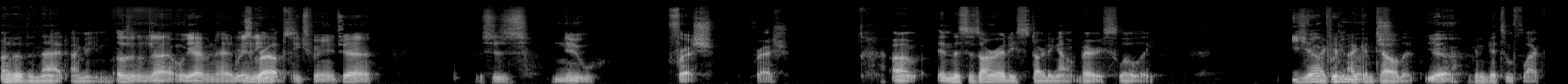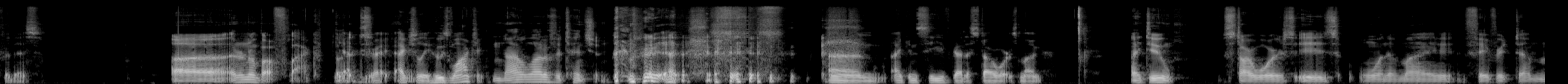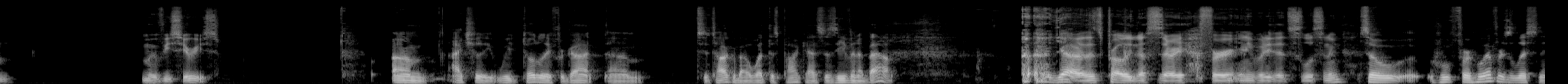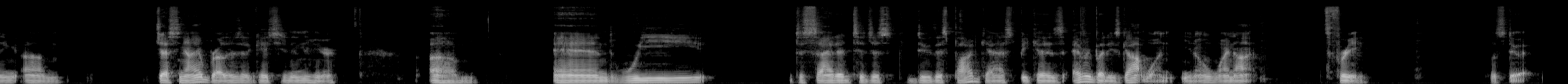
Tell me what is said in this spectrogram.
other than that, I mean, Other than that, we haven't had any scrubs. experience. Yeah, this is new, fresh. fresh. Um, and this is already starting out very slowly. Yeah, I can I can tell that Yeah. I'm gonna get some flack for this. Uh, I don't know about flack, but you're right. Actually, who's watching? not a lot of attention. Um, I can see you've got a Star Wars mug. I do. Star Wars is one of my favorite um, movie series. Um, actually, we totally forgot um, to talk about what this podcast is even about. yeah, that's probably necessary for anybody that's listening. So, who, for whoever's listening, um, Jesse and I are brothers. In case you didn't hear, um, and we decided to just do this podcast because everybody's got one. You know, why not? It's free. Let's do it.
